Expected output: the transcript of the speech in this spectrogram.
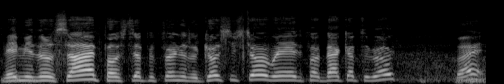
made me a little sign, posted up in front of the grocery store way the fuck back up the road. Right?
